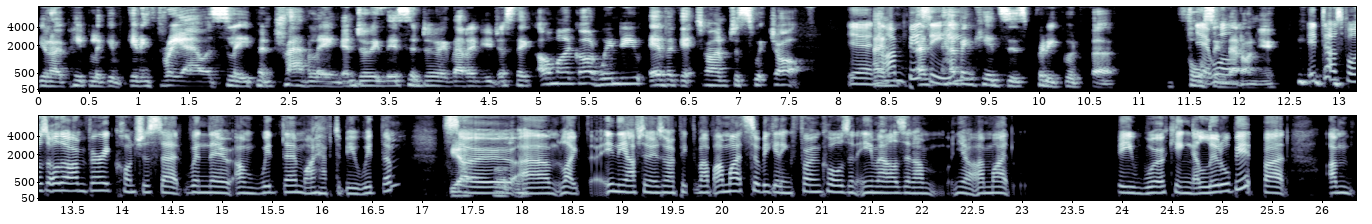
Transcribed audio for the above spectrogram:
You know, people are give, getting three hours sleep and traveling and doing this and doing that, and you just think, "Oh my god, when do you ever get time to switch off?" Yeah, no, and, I'm busy. And having kids is pretty good for forcing well, that on you. It does force although i'm very conscious that when they're i'm with them i have to be with them. So Yeah, um like in the afternoons when i pick them up i might still be getting phone calls and emails and i'm you know i might be working a little bit but i'm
